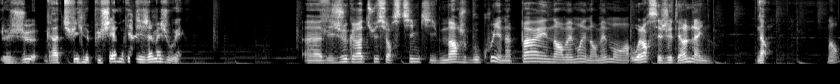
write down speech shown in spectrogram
Le jeu gratuit le plus cher auquel j'ai jamais joué. Euh, Des jeux gratuits sur Steam qui marchent beaucoup, il y en a pas énormément, énormément. hein. Ou alors c'est GTA Online. Non. Non?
